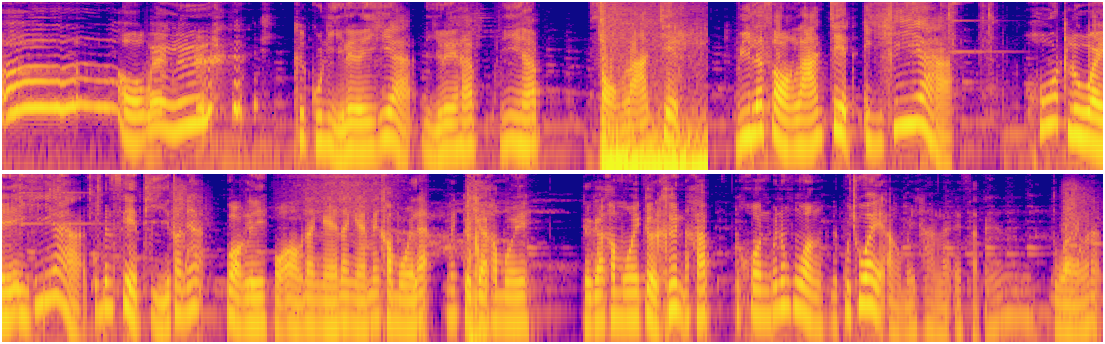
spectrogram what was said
อ้าวออกแม่งเลยคือกูหนีเลยเฮียหนีเลยครับ นี่ครับสองล้านเจ็ดวีละสองล้านเจ็ดไอ้เฮียโคตรรวยไอ้เฮียกูเป็นเศรษฐีตอนเนี้ยบอกเลยโอ้ออกนั่นไงนั่นไงไม่งขโมยแล้วไม่งเกิดการขโมยเกิดการขโมยเกิดขึ้นนะครับ ทุกคนไม่ต้องห่วงเดี๋ยวกูช่วยอ้าวไม่ทันแล้วไอสัตว์เอ้ยตัวอะไรวะน่ะ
